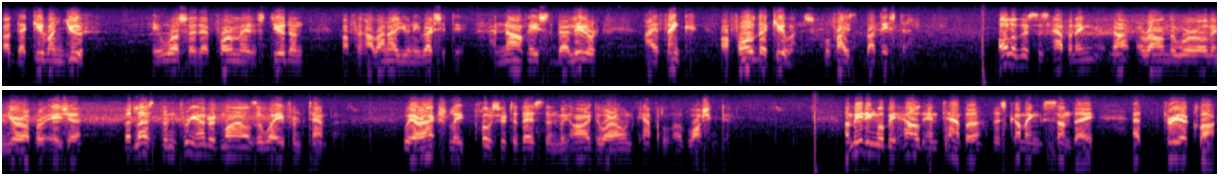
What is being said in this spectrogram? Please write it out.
of the Cuban youth. He was a former student of Havana University, and now he's the leader, I think, of all the Cubans who fight Batista. All of this is happening not around the world in Europe or Asia, but less than 300 miles away from Tampa. We are actually closer to this than we are to our own capital of Washington. A meeting will be held in Tampa this coming Sunday at 3 o'clock,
